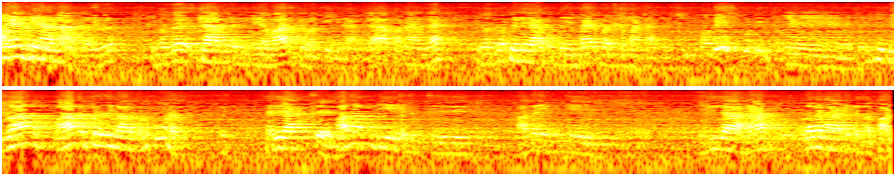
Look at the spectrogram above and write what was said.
நேர்மையான ஆட்கள் இவங்க இஸ்லாமிய வாதிக்க வந்தீங்கிறாங்க அப்ப நாங்க இவங்க பிள்ளையாக்கு பயன்படுத்த மாட்டாங்க. இது விவாத வாத பிரதிவாதம் கூடாது சரியா? சரி. அதை அப்படியே எடுத்து அதை இங்கே எல்லா நாட்டு உலக நாடுகள்ல பல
